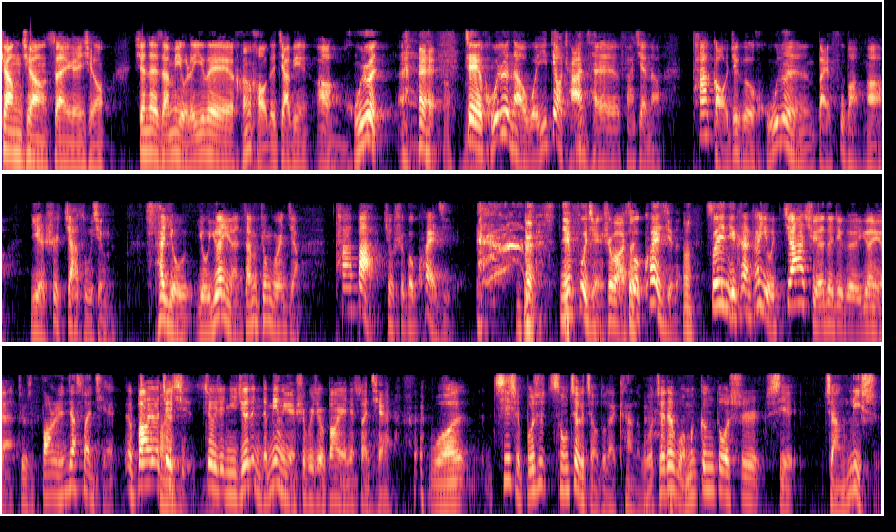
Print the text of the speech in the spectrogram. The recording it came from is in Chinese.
锵锵三人行，现在咱们有了一位很好的嘉宾啊，胡润。这胡润呢，我一调查才发现呢，他搞这个胡润百富榜啊，也是家族性的，他有有渊源。咱们中国人讲，他爸就是个会计，您父亲是吧？做会计的，所以你看他有家学的这个渊源，就是帮人家算钱，呃，帮就是就是你觉得你的命运是不是就是帮人家算钱？我其实不是从这个角度来看的，我觉得我们更多是写讲历史、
